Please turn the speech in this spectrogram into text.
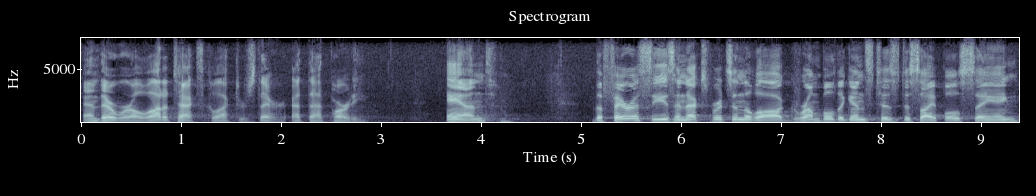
And there were a lot of tax collectors there at that party. And the Pharisees and experts in the law grumbled against his disciples, saying,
